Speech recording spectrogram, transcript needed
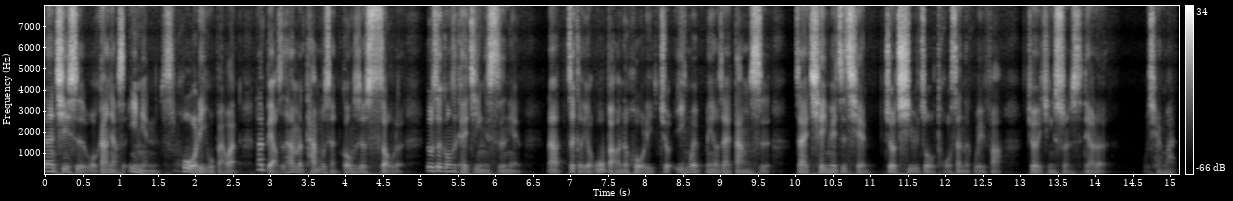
但其实我刚刚讲是一年获利五百万，那表示他们谈不成，公司就收了。如果这公司可以经营十年，那这个有五百万的获利，就因为没有在当时。在签约之前就去做妥善的规划，就已经损失掉了五千万。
